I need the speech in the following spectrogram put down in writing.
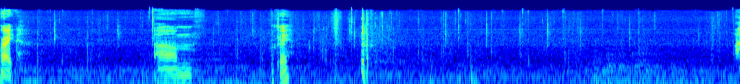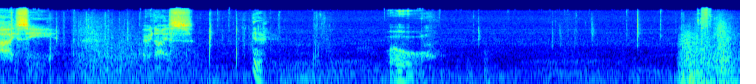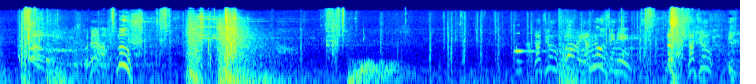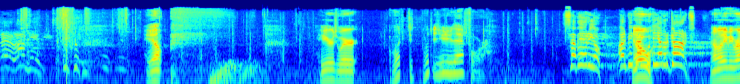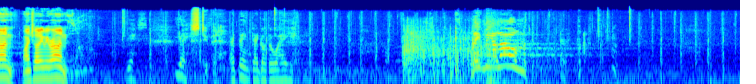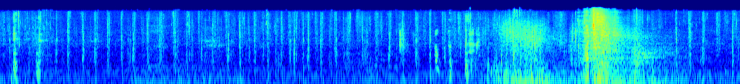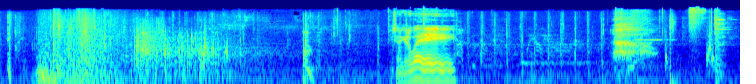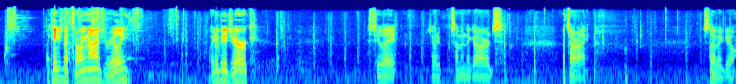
Right. Um. Okay. I see. Very nice. Whoa. Move! Laju, hurry, I'm losing him. Laju, he's there, on him. Yep. Here's where. What did what did you do that for? Saverio! I'll be No. back with the other guards! You're not letting me run. Why aren't you letting me run? Yes. Yes. Stupid. I think I got away. Leave me alone! What? He's gonna get away. I can't use my throwing knives, really? Way to be a jerk. It's too late. He's already summoned the guards. That's alright. It's no big deal.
